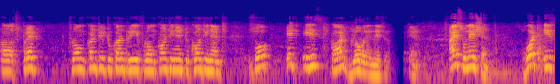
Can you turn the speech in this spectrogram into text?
uh, spread from country to country, from continent to continent. So it is called global in nature. Second, isolation. What is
